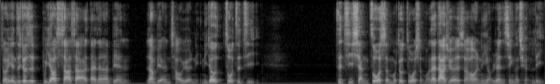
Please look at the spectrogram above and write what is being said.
总而言之，就是不要傻傻的待在那边，让别人超越你，你就做自己，自己想做什么就做什么。在大学的时候，你有任性的权利。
